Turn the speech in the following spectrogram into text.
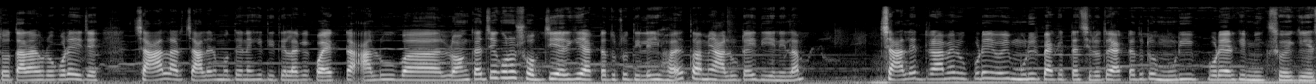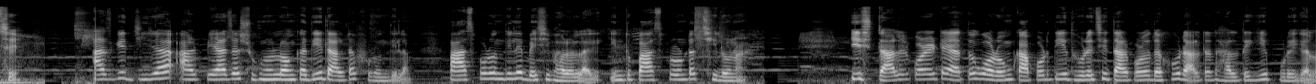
তো তাড়াহুড়ো করে এই যে চাল আর চালের মধ্যে নাকি দিতে লাগে কয়েকটা আলু বা লঙ্কা যে কোনো সবজি আর কি একটা দুটো দিলেই হয় তো আমি আলুটাই দিয়ে নিলাম। চালের ড্রামের উপরেই ওই মুড়ির প্যাকেটটা ছিল তো একটা দুটো মুড়ি পরে আর কি মিক্স হয়ে গিয়েছে। আজকে জিরা আর পেঁয়াজ আর শুকনো লঙ্কা দিয়ে ডালটা ফোড়ন দিলাম। পাঁচ ফোড়ন দিলে বেশি ভালো লাগে, কিন্তু পাঁচ ফোড়নটা ছিল না। ইস, ডালের কড়াইটা এত গরম, কাপড় দিয়ে ধরেছি, তারপরেও দেখো ডালটা ঢালতে গিয়ে পুড়ে গেল।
